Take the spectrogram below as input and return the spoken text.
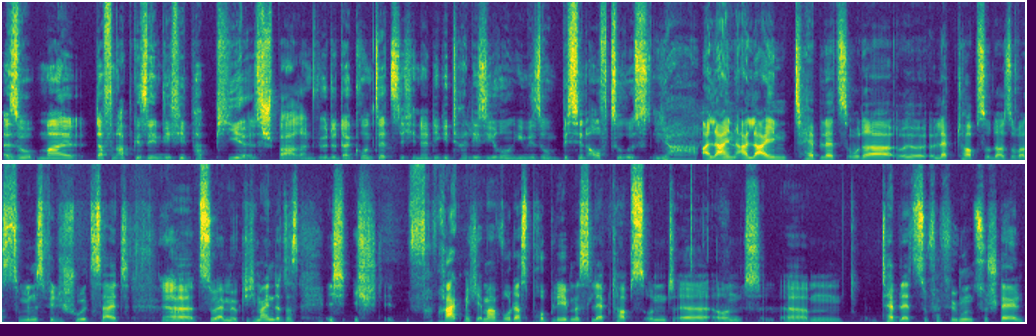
also mal davon abgesehen, wie viel Papier es sparen würde, da grundsätzlich in der Digitalisierung irgendwie so ein bisschen aufzurüsten. Ja, allein, allein Tablets oder äh, Laptops oder sowas, zumindest für die Schulzeit ja. äh, zu ermöglichen. Ich meine, das, ich, ich frage mich immer, wo das Problem ist, Laptops und, äh, und ähm, Tablets zur Verfügung zu stellen,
